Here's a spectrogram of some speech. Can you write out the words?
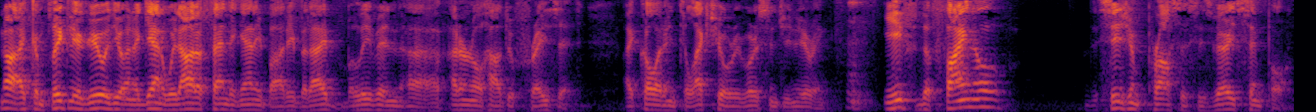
No, I completely agree with you. And again, without offending anybody, but I believe in, uh, I don't know how to phrase it. I call it intellectual reverse engineering. If the final decision process is very simple,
